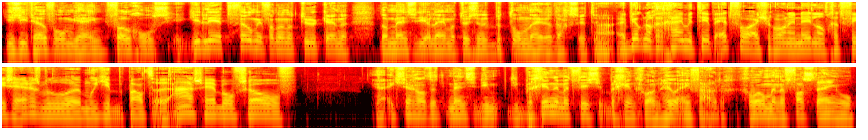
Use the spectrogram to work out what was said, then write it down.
Je ziet heel veel om je heen, vogels. Je, je leert veel meer van de natuur kennen... dan mensen die alleen maar tussen het beton de hele dag zitten. Nou, heb je ook nog een geheime tip, Ed, voor als je gewoon in Nederland gaat vissen ergens? Ik bedoel, eh, moet je een bepaald eh, aas hebben of zo? Of... Ja, ik zeg altijd, mensen die, die beginnen met vissen... begin gewoon heel eenvoudig. Gewoon met een vaste hengel,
